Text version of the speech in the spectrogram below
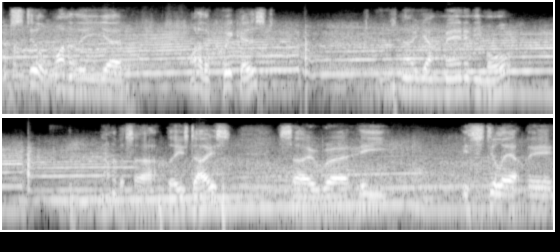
But still one of the uh, one of the quickest. He's no young man anymore. None of us are these days. So uh, he is still out there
